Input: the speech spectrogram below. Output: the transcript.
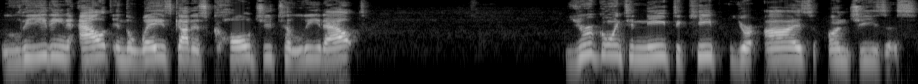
leading out in the ways God has called you to lead out, you're going to need to keep your eyes on Jesus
